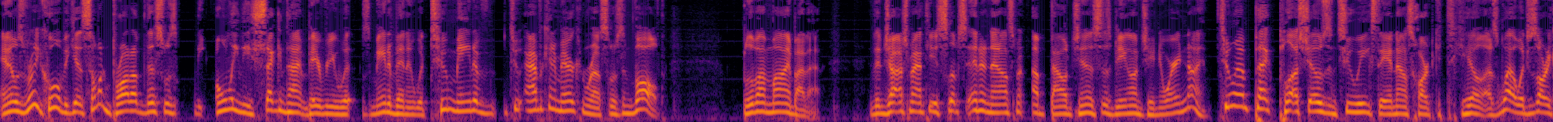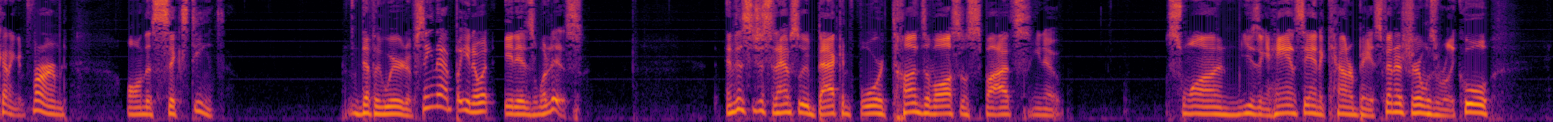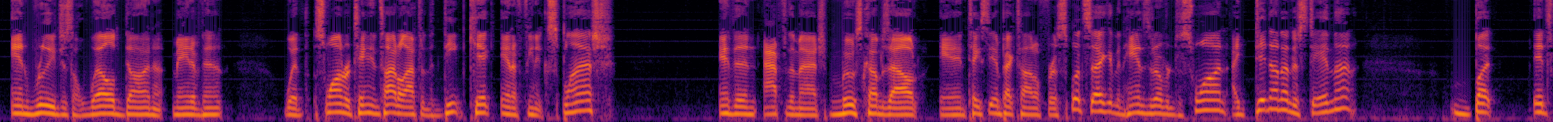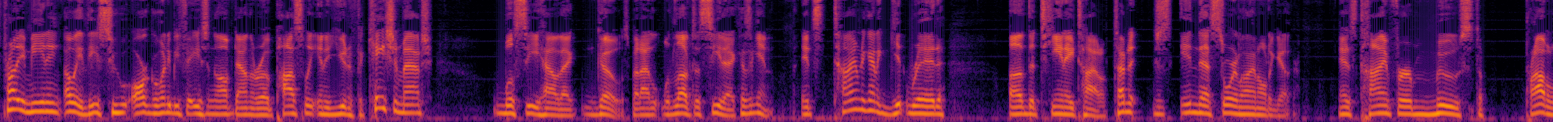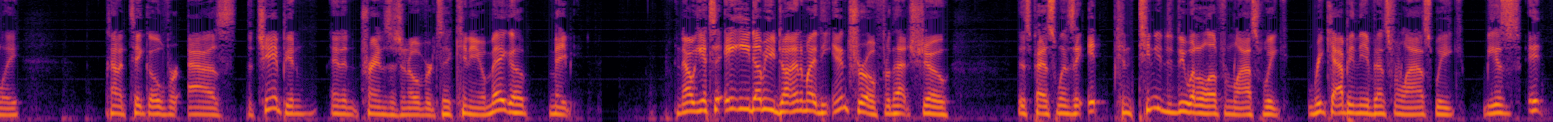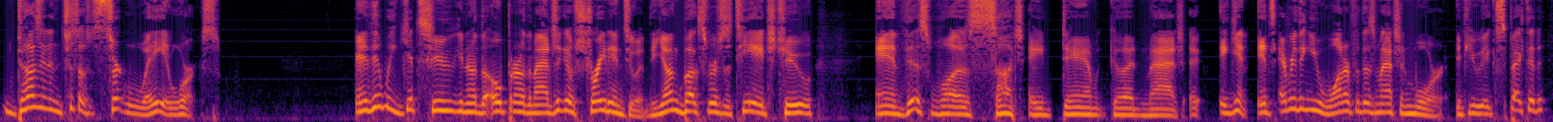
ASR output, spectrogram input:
And it was really cool because someone brought up this was the only the second time pay per view was main evented with two main of two African American wrestlers involved. Blew my mind by that. Then Josh Matthews slips in an announcement about Genesis being on January 9th. Two Impact Plus shows in two weeks. They announced Hard to Kill as well, which is already kind of confirmed on the 16th. Definitely weird of seeing that, but you know what? It is what it is. And this is just an absolute back and forth. Tons of awesome spots. You know, Swann using a handstand to counter base finisher was really cool. And really just a well done main event with Swann retaining the title after the deep kick and a Phoenix splash. And then after the match, Moose comes out and takes the Impact title for a split second, then hands it over to Swann. I did not understand that, but it's probably meaning, oh, wait, these two are going to be facing off down the road, possibly in a unification match. We'll see how that goes, but I would love to see that because again, it's time to kind of get rid of the TNA title. Time to just end that storyline altogether. And it's time for Moose to probably kind of take over as the champion and then transition over to Kenny Omega, maybe. Now we get to AEW Dynamite, the intro for that show this past Wednesday. It continued to do what I love from last week, recapping the events from last week, because it does it in just a certain way it works. And then we get to, you know, the opener of the match. They go straight into it. The Young Bucks versus TH2. And this was such a damn good match. Again, it's everything you wanted for this match and more. If you expected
